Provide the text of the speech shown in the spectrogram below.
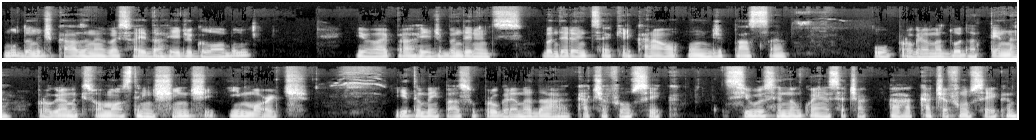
mudando de casa, né? Vai sair da rede Glóbulo e vai para a rede Bandeirantes. Bandeirantes é aquele canal onde passa o programa do Datena, programa que só mostra enchente e morte. E também passa o programa da Kátia Fonseca. Se você não conhece a, tia, a Fonseca,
